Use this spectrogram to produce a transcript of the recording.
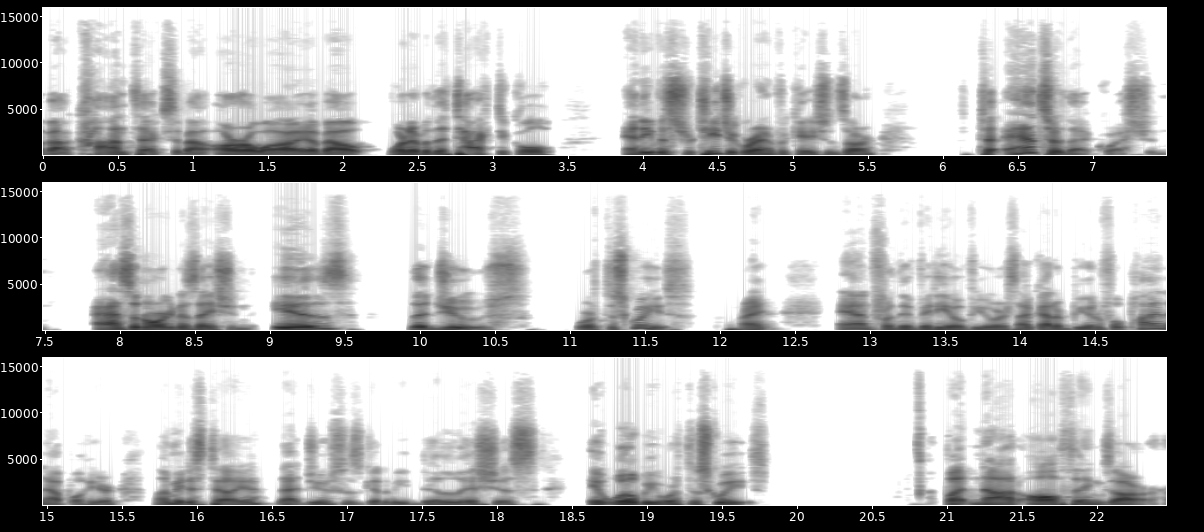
about context, about ROI, about whatever the tactical and even strategic ramifications are, to answer that question as an organization. Is the juice worth the squeeze? Right? And for the video viewers, I've got a beautiful pineapple here. Let me just tell you, that juice is going to be delicious. It will be worth the squeeze. But not all things are,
